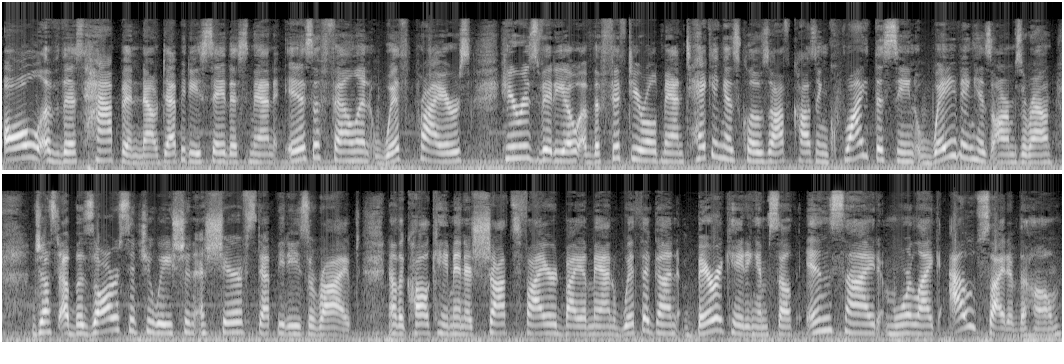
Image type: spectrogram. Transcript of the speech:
all of this happened. Now, deputies say this man is a felon with priors. Here is video of the 50 year old man taking his clothes off, causing quite the scene, waving his arms around. Just a bizarre situation as sheriff's deputies arrived. Now, the call came in as shots fired by a man with a gun barricading himself inside, more like outside of the home.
